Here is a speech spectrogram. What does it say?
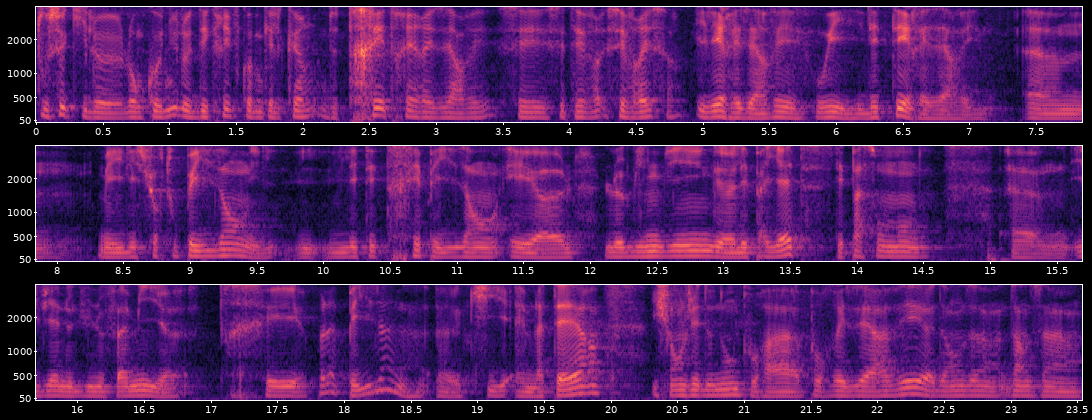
Tous ceux qui l'ont connu le décrivent comme quelqu'un de très très réservé. C'est vrai ça? Il est réservé, oui, il était réservé. Euh, mais il est surtout paysan. Il, était très paysan et euh, le bling bling, les paillettes, c'était pas son monde. Euh, ils viennent d'une famille très voilà paysanne qui aime la terre. Il changeait de nom pour pour réserver dans un dans un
